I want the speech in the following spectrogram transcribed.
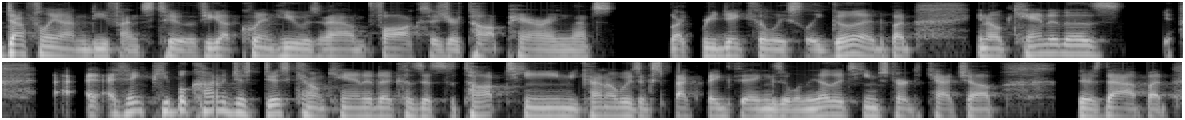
definitely on defense too. If you got Quinn Hughes and Adam Fox as your top pairing, that's like ridiculously good. But you know, Canada's I think people kind of just discount Canada because it's the top team. You kind of always expect big things, and when the other teams start to catch up, there's that. But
